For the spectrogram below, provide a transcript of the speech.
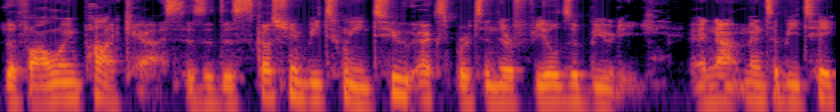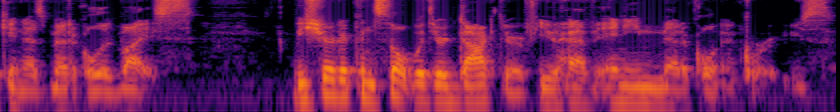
The following podcast is a discussion between two experts in their fields of beauty and not meant to be taken as medical advice. Be sure to consult with your doctor if you have any medical inquiries.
